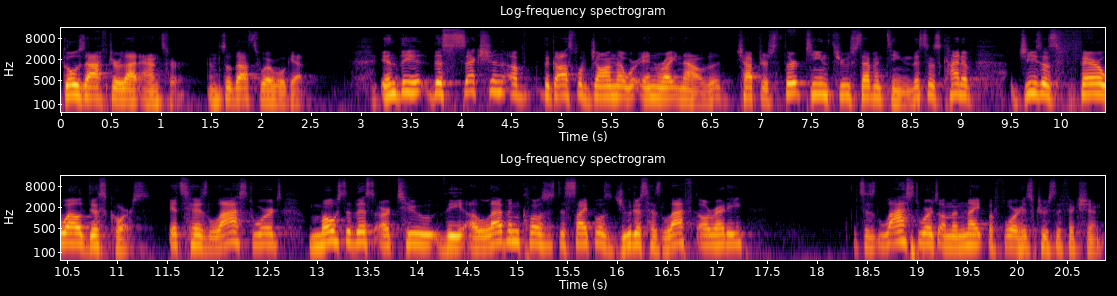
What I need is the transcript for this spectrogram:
goes after that answer. And so that's where we'll get. In the, this section of the Gospel of John that we're in right now, chapters 13 through 17, this is kind of Jesus' farewell discourse. It's his last words. Most of this are to the 11 closest disciples. Judas has left already. It's his last words on the night before his crucifixion.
